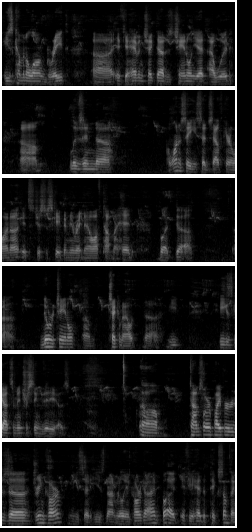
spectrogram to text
he's coming along great. Uh, if you haven't checked out his channel yet, I would. Um, lives in, uh, I want to say he said South Carolina. It's just escaping me right now off top of my head. But uh, uh, newer channel. Um, check him out. Uh, he he's got some interesting videos. Um, Tom Sawyer Piper's uh, dream car. He said he's not really a car guy, but if you had to pick something,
